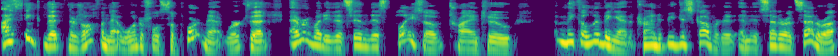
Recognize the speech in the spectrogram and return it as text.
i think that there's often that wonderful support network that everybody that's in this place of trying to make a living at it, trying to be discovered, and et cetera, et cetera.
